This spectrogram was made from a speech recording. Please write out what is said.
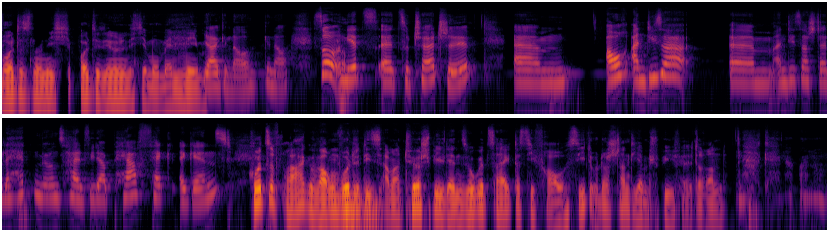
wollte es nur nicht, wollte den nur nicht im Moment nehmen. Ja, genau, genau. So, und jetzt äh, zu Churchill. Ähm, auch an dieser, ähm, an dieser Stelle hätten wir uns halt wieder perfekt ergänzt. Kurze Frage, warum wurde dieses Amateurspiel denn so gezeigt, dass die Frau es sieht oder stand die am Spielfeldrand? Ach, keine Ahnung.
